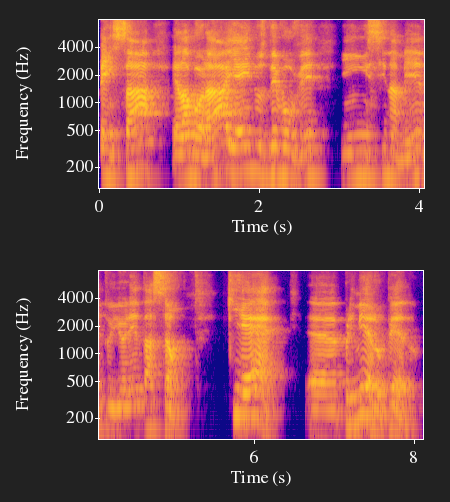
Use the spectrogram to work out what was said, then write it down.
pensar, elaborar e aí nos devolver em ensinamento e orientação. Que é, é primeiro, Pedro,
